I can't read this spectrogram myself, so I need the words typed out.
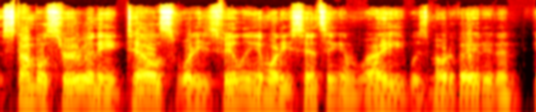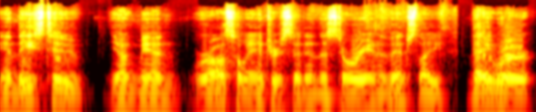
stumbles through and he tells what he's feeling and what he's sensing and why he was motivated. And, and these two young men were also interested in the story, and eventually they were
